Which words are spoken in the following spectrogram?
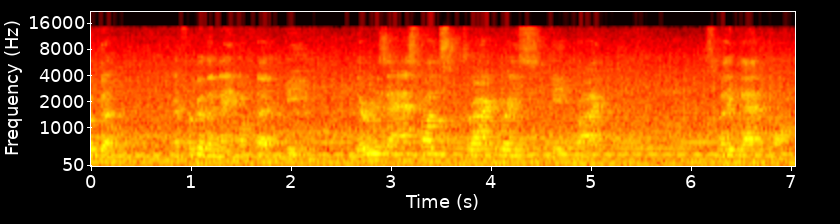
forgot. I forgot the name of that game. There is asphalt drag race game, right? It's like that one.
